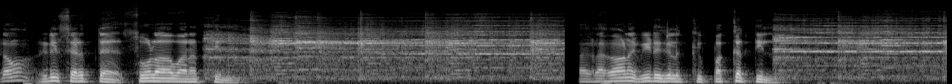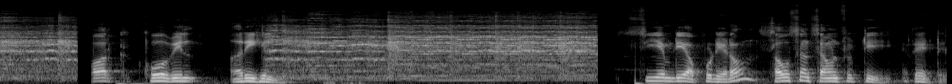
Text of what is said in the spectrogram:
இடம் ரிலீஸ் எடுத்த சோழாவரத்தில். அழகான வீடுகளுக்கு பக்கத்தில். பார்க் கோவில் அருகில். சிஎம்டி அப்ரூவ்ட் இடம் தௌசண்ட் செவன் ஃபிஃப்டி ரேட்டு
